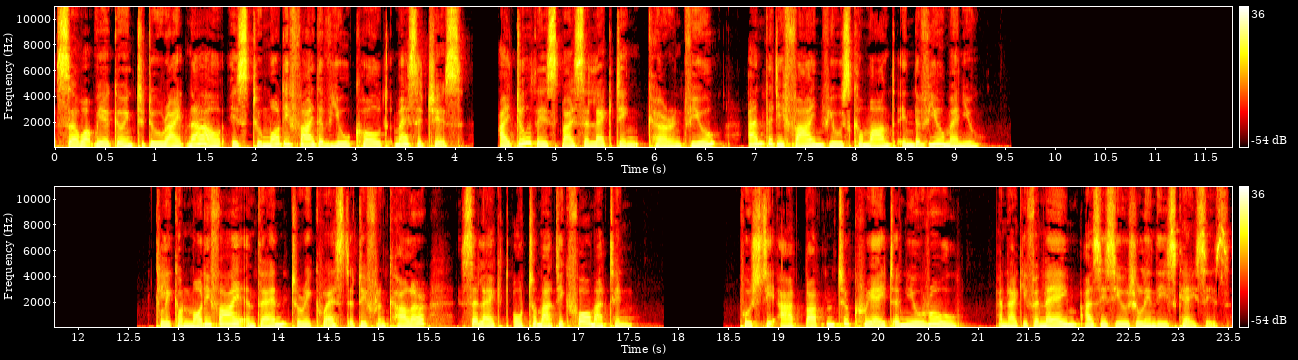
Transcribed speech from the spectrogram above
So what we are going to do right now is to modify the view called Messages. I do this by selecting Current View and the Define Views command in the View menu. Click on Modify and then, to request a different color, select Automatic Formatting. Push the Add button to create a new rule, and I give a name as is usual in these cases.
